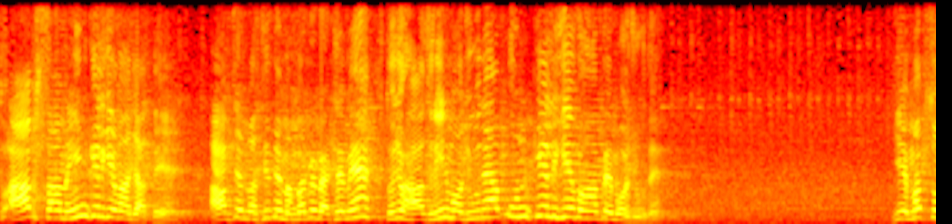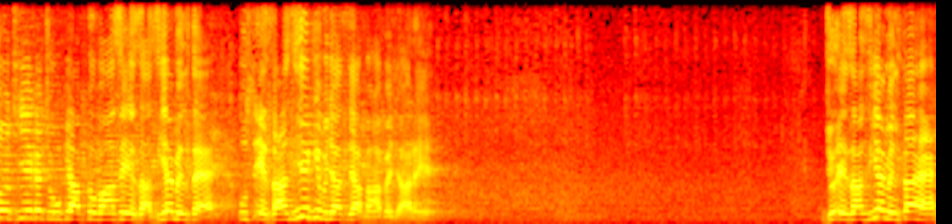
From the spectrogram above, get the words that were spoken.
तो आप सामीन के लिए वहाँ जाते हैं। आप जब मस्जिद में मंबर पे बैठे हुए हैं तो जो हाजरीन मौजूद हैं, आप उनके लिए वहाँ पे मौजूद हैं। ये मत सोचिएगा चूँकि आपको वहाँ से एजाजिया मिलता है, उस एजाजिया की वजह से आप वहाँ पे जा रहे हैं। जो एजाजिया मिलता है,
